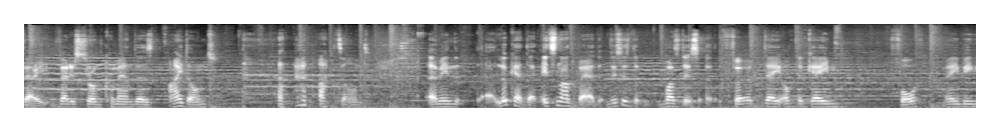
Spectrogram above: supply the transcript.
very very strong commanders. I don't. I don't. I mean, look at that. It's not bad. This is the was this uh, third day of the game, fourth maybe.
